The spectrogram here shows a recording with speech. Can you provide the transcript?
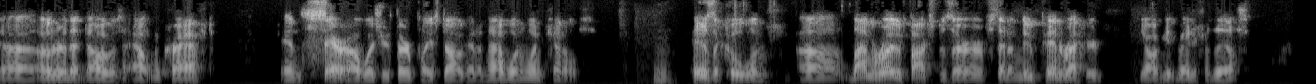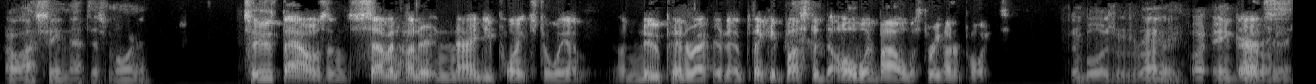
uh, owner of that dog was Alton Craft. And Sarah was your third place dog at a 911 Kennels. Hmm. Here's a cool one. Uh, Lima Road Fox Preserve set a new pin record. Y'all get ready for this. Oh, I seen that this morning. 2,790 points to win. A new pin record. And I think it busted the old one by almost 300 points. Them boys was running, or and girls. That's-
